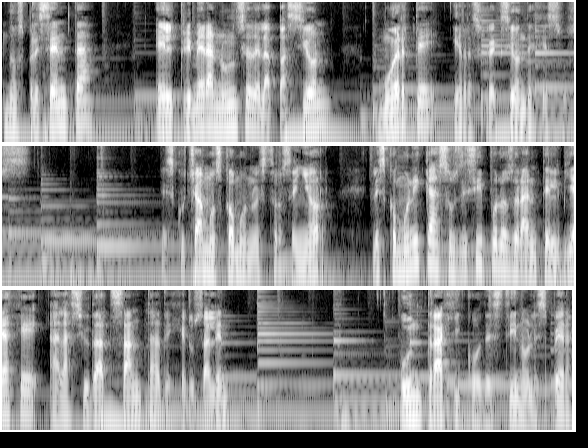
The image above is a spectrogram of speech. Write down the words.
nos presenta el primer anuncio de la pasión, muerte y resurrección de Jesús. Escuchamos cómo nuestro Señor les comunica a sus discípulos durante el viaje a la ciudad santa de Jerusalén. Un trágico destino le espera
